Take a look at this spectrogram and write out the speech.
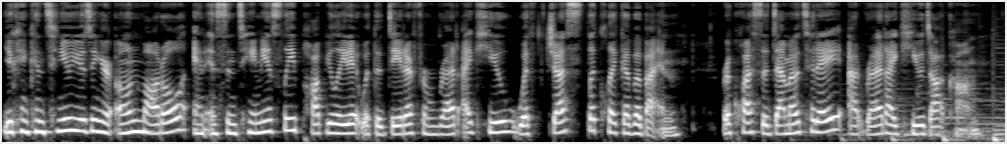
you can continue using your own model and instantaneously populate it with the data from Red IQ with just the click of a button. Request a demo today at rediq.com.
